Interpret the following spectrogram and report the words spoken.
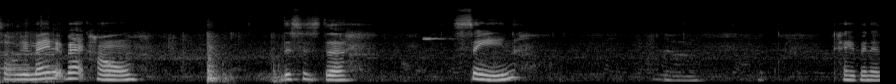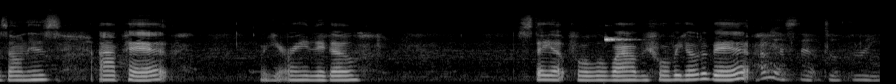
So we made it back home. This is the scene. Taven is on his iPad. We're getting ready to go stay up for a little while before we go to bed. I'm gonna stay up till three.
